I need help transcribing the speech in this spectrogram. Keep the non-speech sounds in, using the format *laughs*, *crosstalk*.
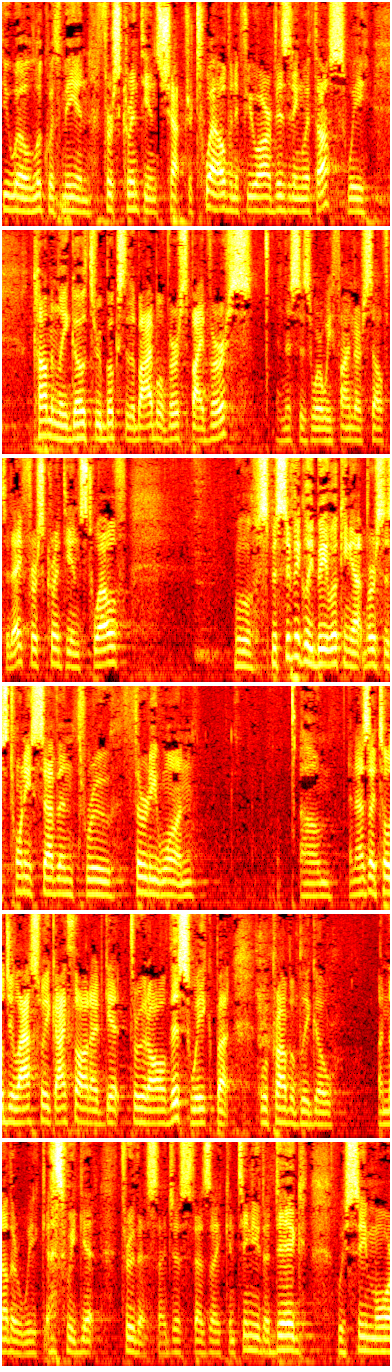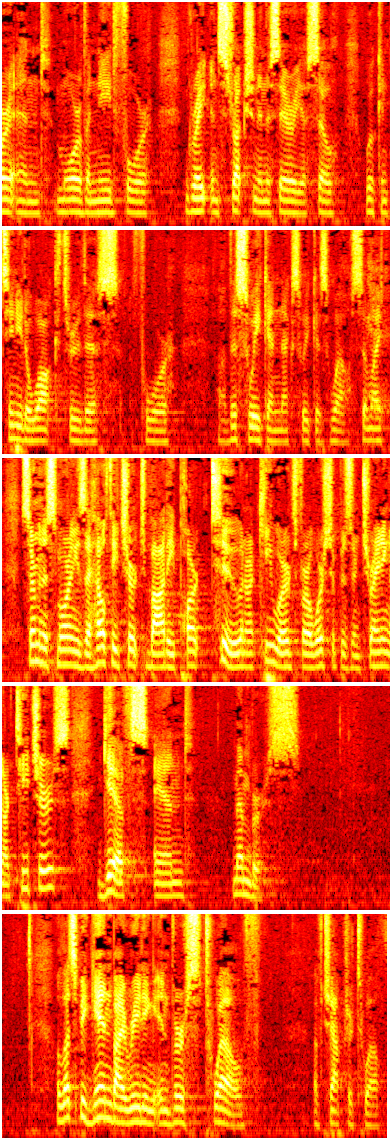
If you will look with me in 1 Corinthians chapter 12, and if you are visiting with us, we commonly go through books of the Bible verse by verse, and this is where we find ourselves today. 1 Corinthians 12. We'll specifically be looking at verses 27 through 31. Um, and as I told you last week, I thought I'd get through it all this week, but we'll probably go another week *laughs* as we get through this. I just, as I continue to dig, we see more and more of a need for great instruction in this area. So we'll continue to walk through this for uh, this week and next week as well. So my sermon this morning is a healthy church body part two, and our key words for our worshipers in training are teachers, gifts, and members. Well, let's begin by reading in verse 12 of chapter 12.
